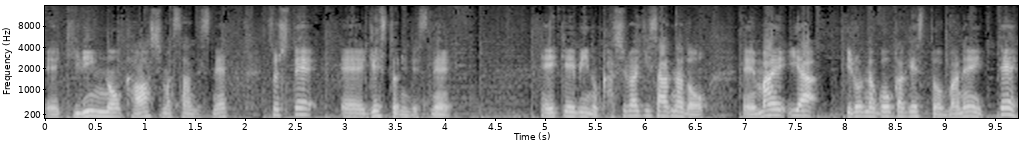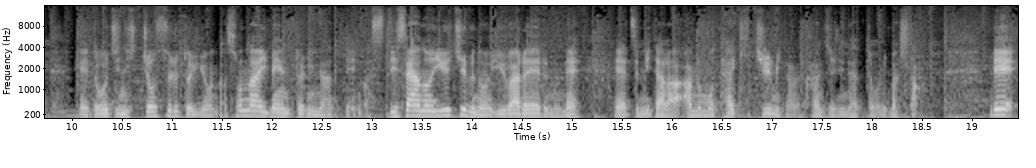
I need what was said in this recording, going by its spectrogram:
えー、キリンの川島さんですね。そして、えー、ゲストにですね、AKB の柏木さんなど、えー、毎夜いろんな豪華ゲストを招いて、えー、同時に視聴するというような、そんなイベントになっています。実際あの YouTube の URL のね、やつ見たら、あのもう待機中みたいな感じになっておりました。で、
